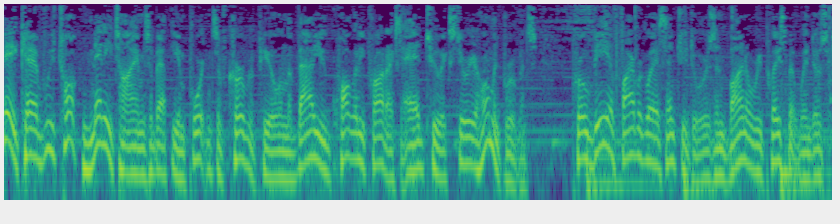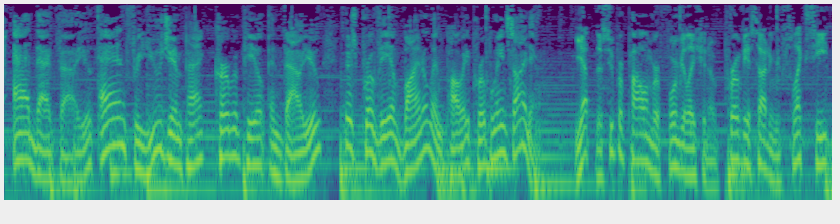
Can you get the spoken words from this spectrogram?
Hey, Kev, we've talked many times about the importance of curb appeal and the value quality products add to exterior home improvements. Provia fiberglass entry doors and vinyl replacement windows add that value. And for huge impact, curb appeal, and value, there's Provia vinyl and polypropylene siding. Yep, the super polymer formulation of Provia siding reflects heat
